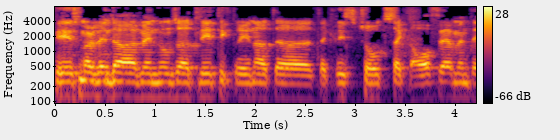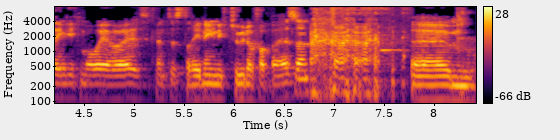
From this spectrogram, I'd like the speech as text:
Jedes Mal, wenn, der, wenn unser Athletiktrainer, der, der Chris Jones, sagt aufwärmen, denke ich mir, oh ja, jetzt könnte das Training nicht schon wieder vorbei sein. ähm,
